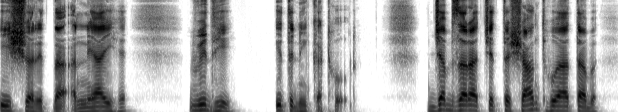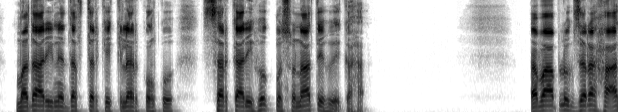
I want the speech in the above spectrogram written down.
ईश्वर इतना अन्यायी है, विधि इतनी कठोर। जब जरा चित्त शांत हुआ, तब मदारी ने दफ्तर के क्लर्कों को सरकारी हुक्म सुनाते हुए कहा, अब आप लोग जरा हाथ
